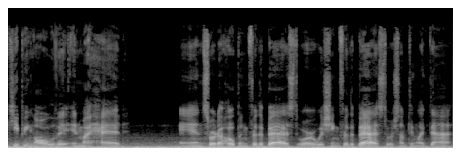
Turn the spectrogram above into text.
keeping all of it in my head and sort of hoping for the best or wishing for the best or something like that.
